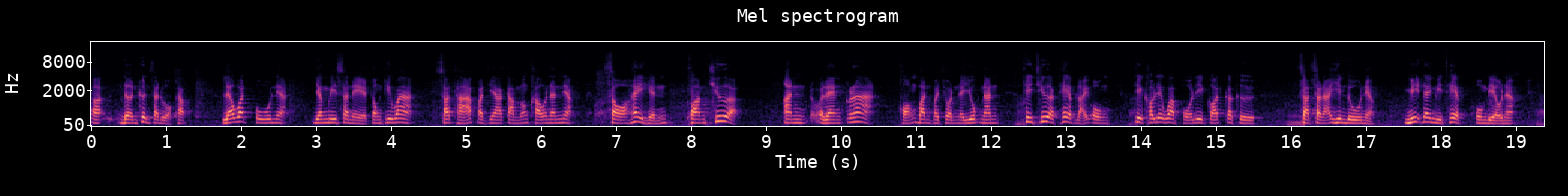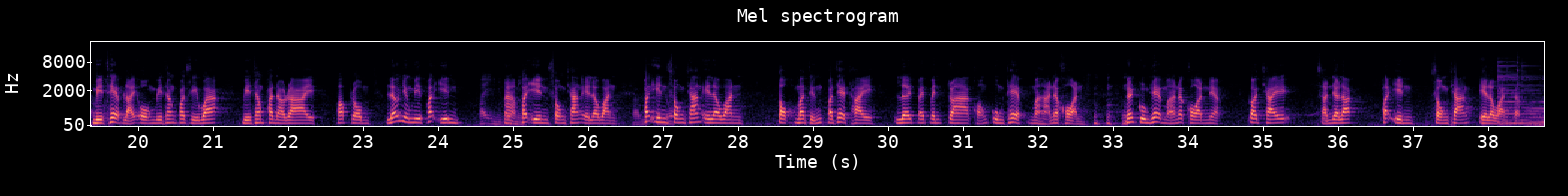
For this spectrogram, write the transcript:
เอ่อเดินขึ้นสะดวกครับ แล้ววัดภูเนี่ยยังมีเสน่ห์ตรงที่ว่าสถาปัตยกรรมของเขานั้นเนี่ยส่อให้เห็นความเชื่ออันแรงกล้าของบรรพชนในยุคนั้น ที่เชื่อเทพหลายองค์ ที่เขาเรียกว่าโพลีกอ d ก็คืออศาสนาฮินดูเนี่ยมิได้มีเทพองค์เดียวนะมีเทพหลายองค์ มีทั้งพระศิวะ มีทั้งพระนารายณ์พระพรหมแล้วยังมีพระอินทร์ พระอินทร์ก็อ่ามี พระอินทร์ทรงช้างเอราวัณครับพระอินทร์ทรงช้างเอราวัณตกมาถึงประเทศไทยเลยไปเป็นตราของกรุงเทพมหานครนั้นกรุงเทพมหานครเนี่ยก็ใช้สัญลักษณ์พระอินทร์ทรงช้างเอราวัณครับ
